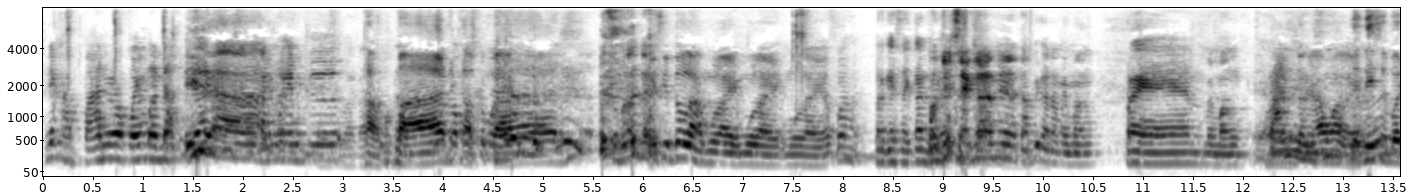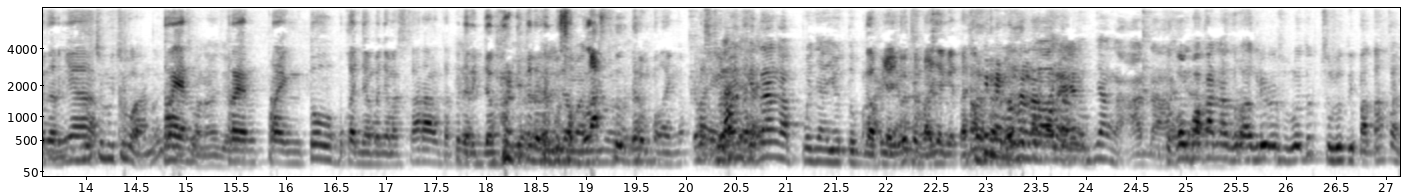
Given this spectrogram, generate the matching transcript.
ini kapan rokoknya meledak Iya. bukan main ke kapan kapan Sebenarnya dari situlah mulai mulai mulai apa? Pergesekan. Pergesekannya, tapi karena memang Friend. memang peran dari awal ya. jadi sebenarnya lucu-lucuan tren aja. tren prank tuh bukan zaman zaman sekarang tapi dari zaman kita Dari 2011 zaman tuh udah mulai ngeprank Cuman kita nggak punya YouTube. nggak punya. YouTube aja kita Tapi memang Kenal Keren. YouTube-nya nggak ada. Kekompakan agro agri 2010 itu sulit dipatahkan.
